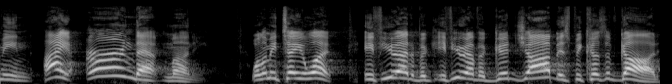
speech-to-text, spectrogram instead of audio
mean, I earned that money. Well, let me tell you what. If you, have a, if you have a good job, it's because of God.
